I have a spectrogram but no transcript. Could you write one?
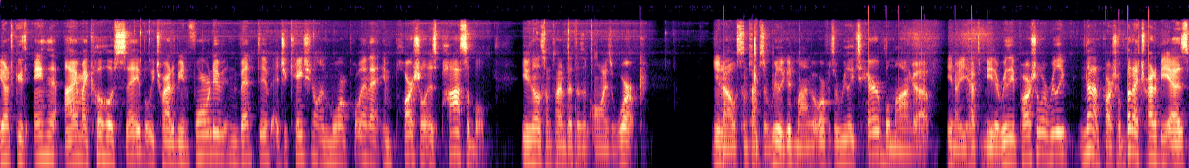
You don't have to agree with anything that I and my co hosts say, but we try to be informative, inventive, educational, and more importantly, that impartial as possible, even though sometimes that doesn't always work. You know, sometimes it's a really good manga, or if it's a really terrible manga, you know, you have to be either really partial or really non partial, but I try to be as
